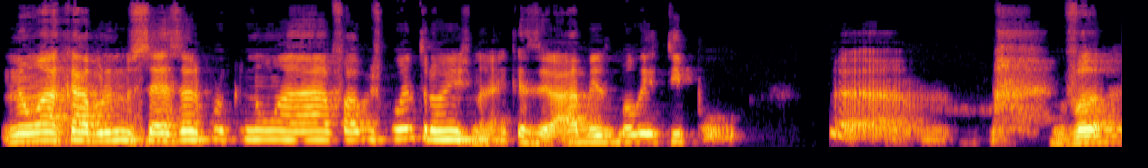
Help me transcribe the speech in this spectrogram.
Não há cá Bruno César porque não há Fábio Coentrões, não é? Quer dizer, há mesmo ali tipo va-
